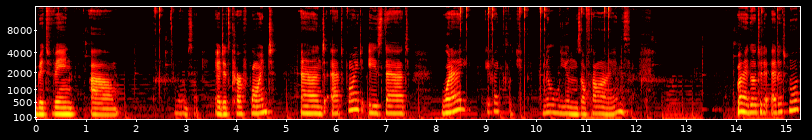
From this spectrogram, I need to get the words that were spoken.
between um, let me say edit curve point and add point is that when I, if I click millions of times, when I go to the edit mode,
